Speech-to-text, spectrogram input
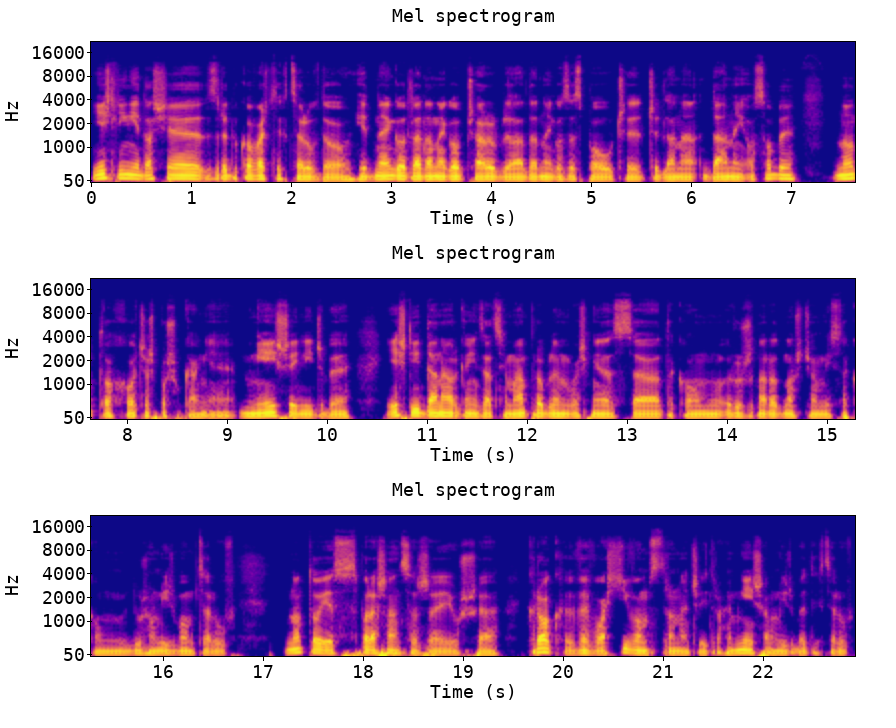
Jeśli nie da się zredukować tych celów do jednego dla danego obszaru, dla danego zespołu czy, czy dla danej osoby, no to chociaż poszukanie mniejszej liczby. Jeśli dana organizacja ma problem właśnie z taką różnorodnością i z taką dużą liczbą celów, no to jest spora szansa, że już e, krok we właściwą stronę, czyli trochę mniejszą liczbę tych celów,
